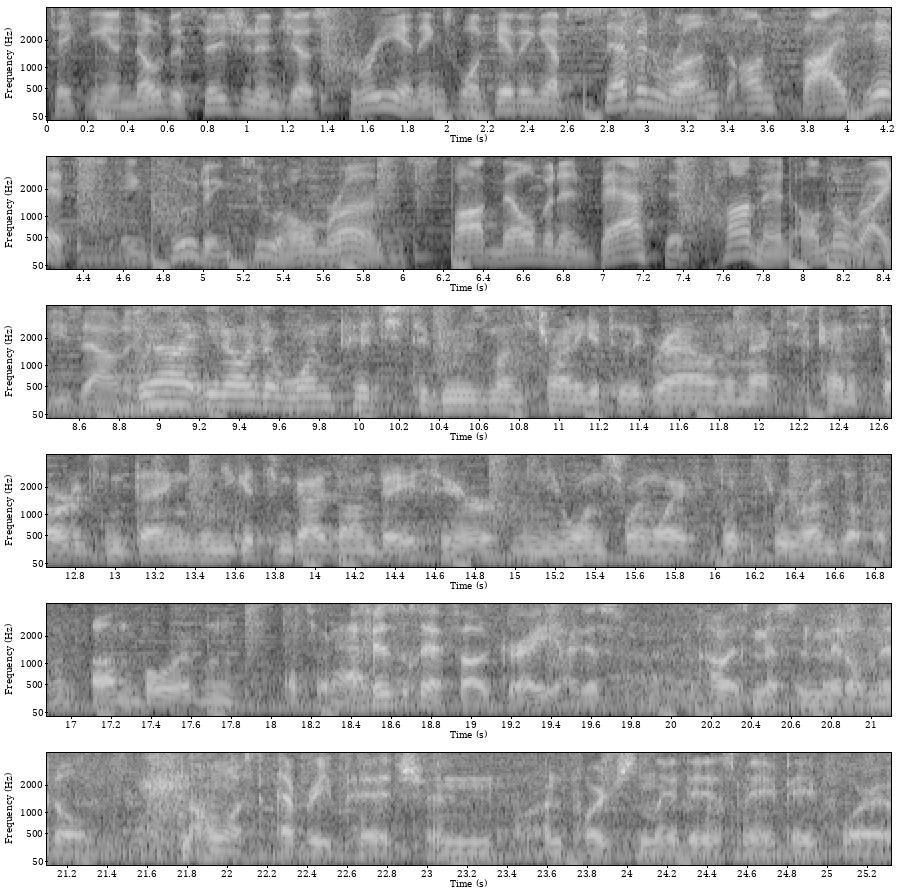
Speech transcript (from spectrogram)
taking a no decision in just three innings while giving up seven runs on five hits, including two home runs. Bob Melvin and Bassitt comment on the righty's outing. Well, you know, the one pitch to Guzman's trying to get to the ground, and that just kind of started some things. And you get some guys on base here, and you one swing away from putting three runs up on the board, and that's what happened. Physically, I felt great. I just, I was missing middle, middle almost every pitch, and unfortunately, they just made me pay for it.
